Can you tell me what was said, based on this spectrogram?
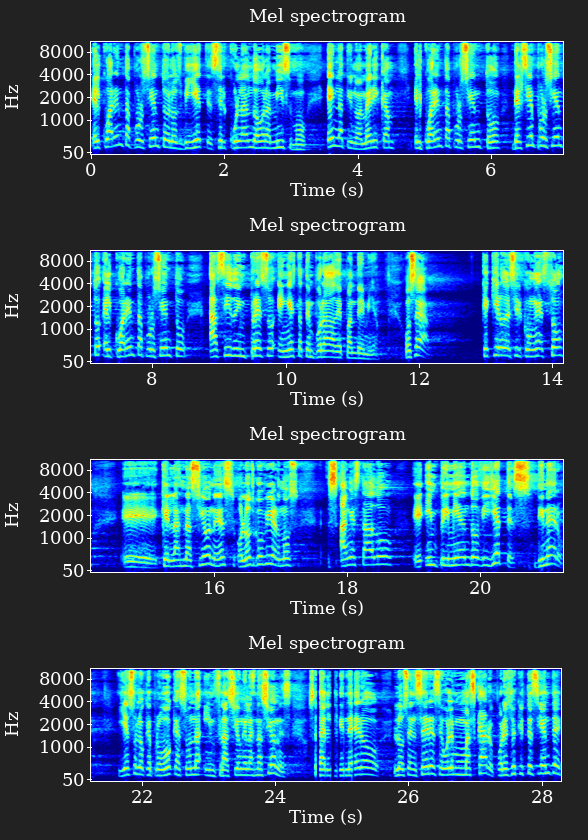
el 40% de los billetes circulando ahora mismo en Latinoamérica, el 40%, del 100%, el 40% ha sido impreso en esta temporada de pandemia. O sea, ¿qué quiero decir con esto? Eh, que las naciones o los gobiernos han estado eh, imprimiendo billetes, dinero. Y eso lo que provoca es una inflación en las naciones. O sea, el dinero, los enseres se vuelven más caros. Por eso es que usted siente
